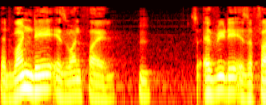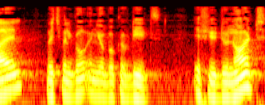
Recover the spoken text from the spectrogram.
that one day is one file. Hmm? So every day is a file which will go in your book of deeds. If you do not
